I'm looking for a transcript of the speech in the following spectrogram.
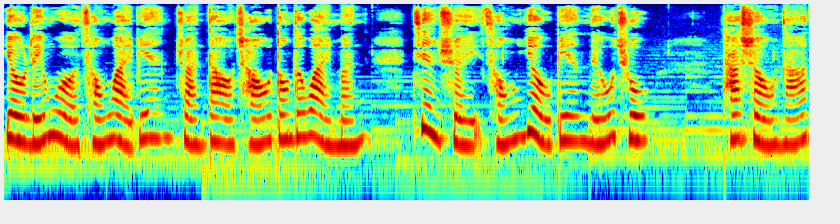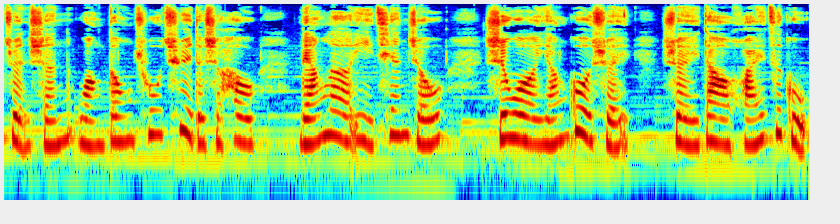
又领我从外边转到朝东的外门，见水从右边流出。他手拿准绳往东出去的时候，量了一千轴，使我扬过水，水到怀子谷。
